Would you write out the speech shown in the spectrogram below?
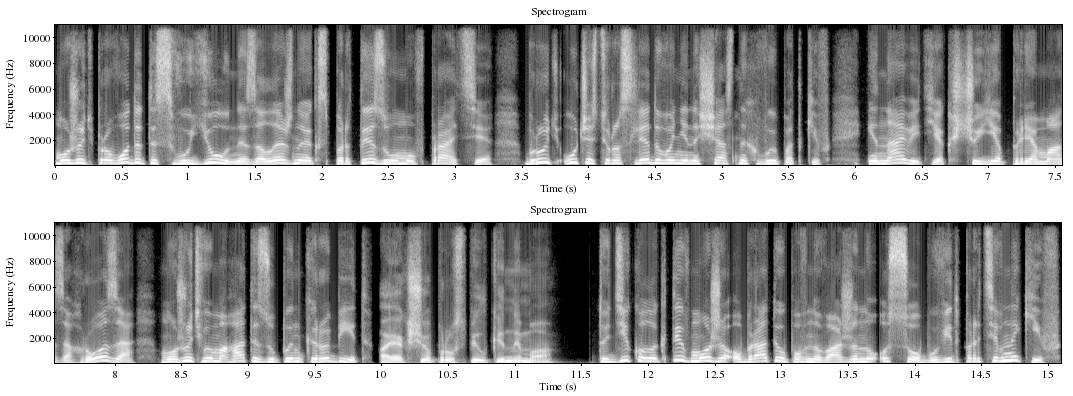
можуть проводити свою незалежну експертизу умов праці, беруть участь у розслідуванні нещасних випадків. І навіть якщо є пряма загроза, можуть вимагати зупинки робіт. А якщо профспілки нема? Тоді колектив може обрати уповноважену особу від працівників.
